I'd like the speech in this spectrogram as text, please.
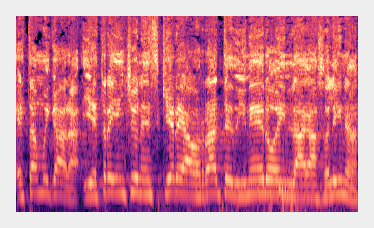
está muy cara y Estrella Insurance quiere ahorrarte dinero en la gasolina.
